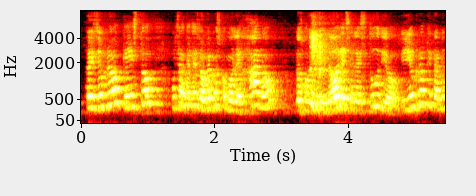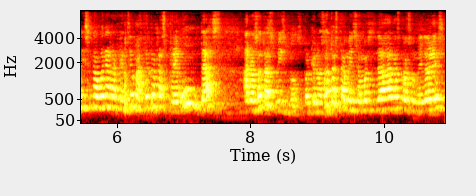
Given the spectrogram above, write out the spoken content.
Entonces yo creo que esto muchas veces lo vemos como lejano, los consumidores, el estudio. Y yo creo que también es una buena reflexión hacernos las preguntas a nosotros mismos, porque nosotros también somos ciudadanos, consumidores,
